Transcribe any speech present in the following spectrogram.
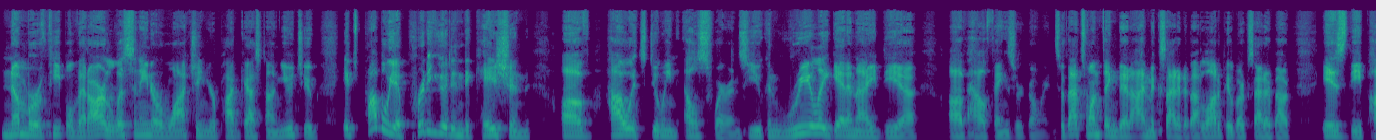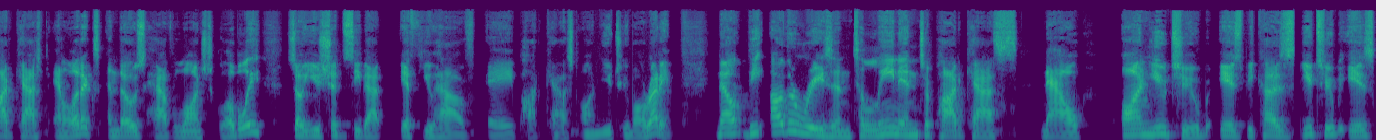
number of people that are listening or watching your podcast on YouTube, it's probably a pretty good indication of how it's doing elsewhere. And so you can really get an idea of how things are going. So that's one thing that I'm excited about. A lot of people are excited about is the podcast analytics, and those have launched globally. So you should see that if you have a podcast on YouTube already. Now, the other reason to lean into podcasts now on YouTube is because YouTube is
